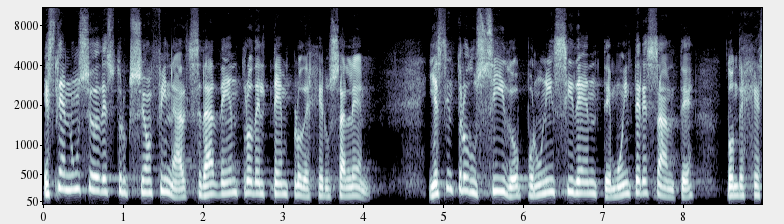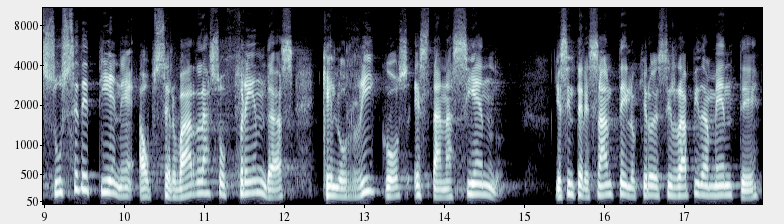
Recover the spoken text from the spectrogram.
Este anuncio de destrucción final será dentro del templo de Jerusalén y es introducido por un incidente muy interesante donde Jesús se detiene a observar las ofrendas que los ricos están haciendo. Y es interesante, y lo quiero decir rápidamente,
